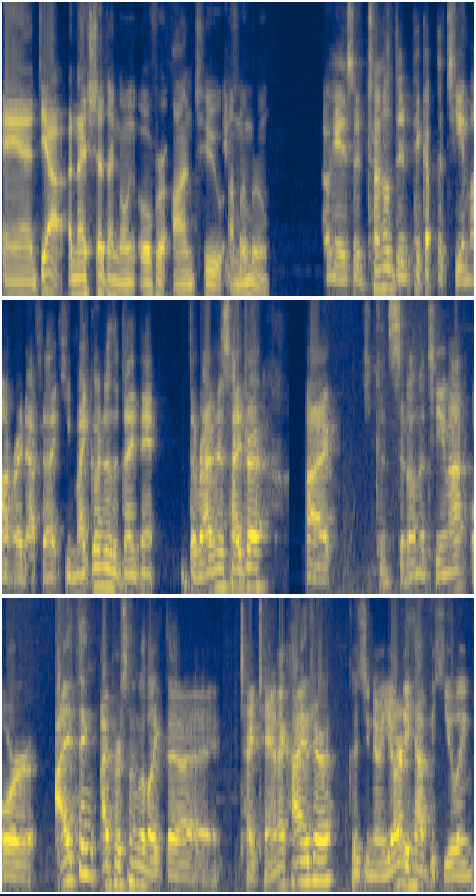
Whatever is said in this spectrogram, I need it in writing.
and yeah, a nice shutdown going over onto Amumu. Okay, so Trundle did pick up the Tiamat right after that. He might go into the Dyna- the Ravenous Hydra. Uh, he could sit on the Tiamat, or I think I personally would like the Titanic Hydra because you know you already have the healing.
